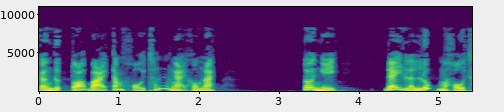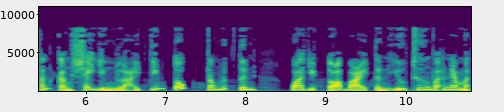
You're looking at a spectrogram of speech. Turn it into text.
cần được tỏ bài trong hội thánh ngày hôm nay. Tôi nghĩ đây là lúc mà hội thánh cần xây dựng lại tiếng tốt trong đức tin qua việc tỏ bài tình yêu thương với anh em mình.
